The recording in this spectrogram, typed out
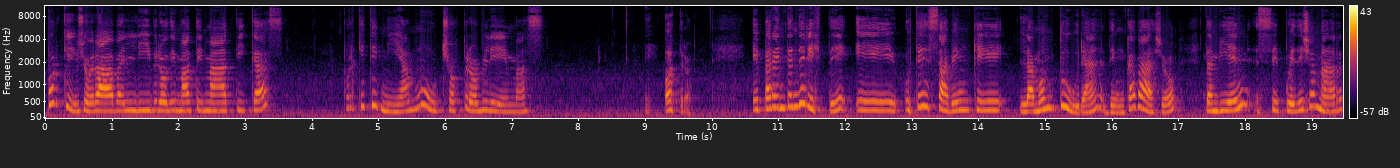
¿por qué lloraba el libro de matemáticas? Porque tenía muchos problemas. Eh, otro. Eh, para entender este, eh, ustedes saben que la montura de un caballo también se puede llamar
